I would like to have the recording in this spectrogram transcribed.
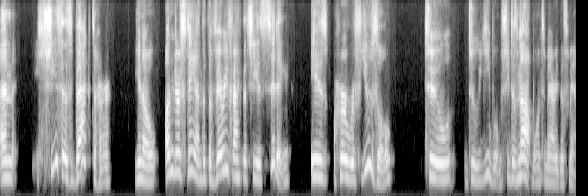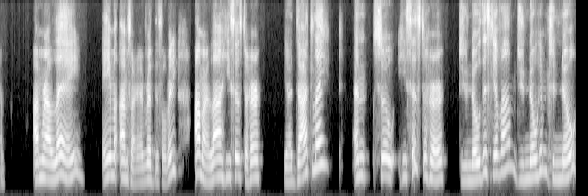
And she says back to her, you know, understand that the very fact that she is sitting is her refusal to do yibum. She does not want to marry this man. Amra le, I'm sorry, I read this already. Amar la, he says to her, Yadat le, and so he says to her, Do you know this Yavam? Do you know him to know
